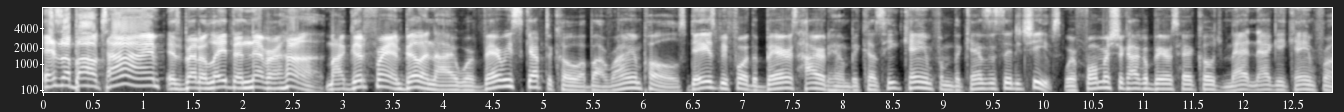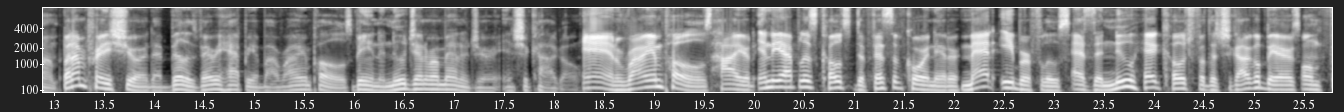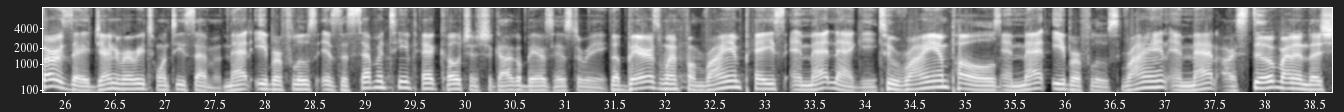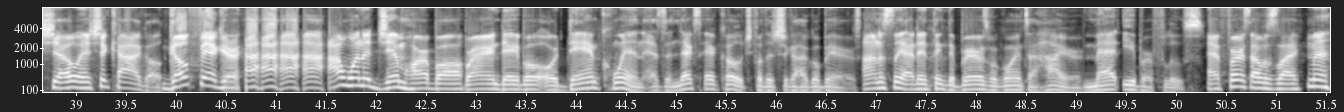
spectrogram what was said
It's about time. It's better late than never, huh? My good friend Bill and I were very skeptical about Ryan Poles days before the Bears hired him because he came from the Kansas City Chiefs, where former Chicago Bears head coach Matt Nagy came from. But I'm pretty sure that Bill is very happy about Ryan Poles being the new general manager in Chicago. And Ryan Poles hired Indianapolis Colts defensive coordinator Matt Eberflus as the new head coach for the Chicago Bears on Thursday, January 27th. Matt Eberflus is the 17th head coach in Chicago Bears history. The Bears went from Ryan Pace and Matt Nagy to Ryan Poles and Matt Eberflus. Ryan and Matt are still running the show in Chicago. Go figure. I wanted Jim Harbaugh, Brian Daboll, or Dan Quinn as the next head coach for the Chicago Bears. Honestly, I didn't think the Bears were going to hire Matt Eberflus. At first, I was like, meh,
